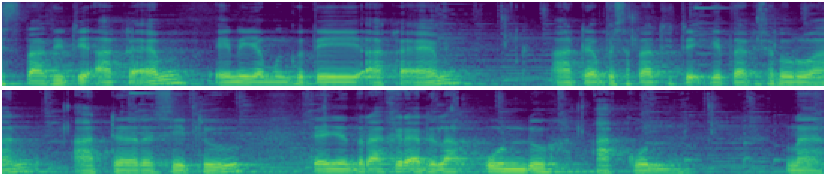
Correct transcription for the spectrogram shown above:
peserta didik AKM ini yang mengikuti AKM ada peserta didik kita keseluruhan ada residu dan yang terakhir adalah unduh akun. Nah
